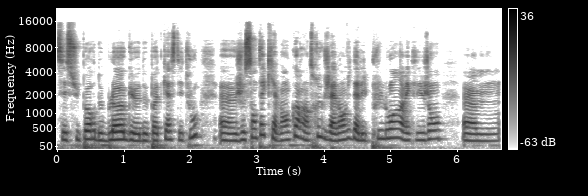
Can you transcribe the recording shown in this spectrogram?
ces supports de blog, de podcast et tout, euh, je sentais qu'il y avait encore un truc, j'avais envie d'aller plus loin avec les gens euh,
